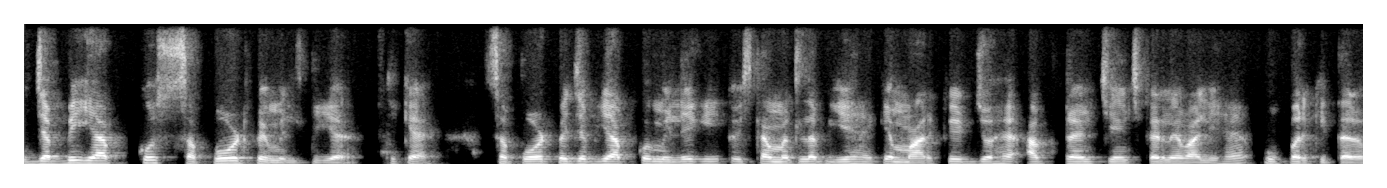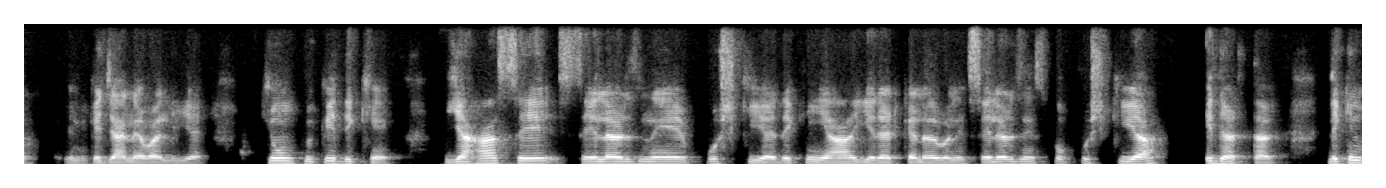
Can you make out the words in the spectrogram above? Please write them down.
जब भी ये आपको सपोर्ट पे मिलती है ठीक है सपोर्ट पे जब ये आपको मिलेगी तो इसका मतलब ये है कि मार्केट जो है अब ट्रेंड चेंज करने वाली है ऊपर की तरफ़ इनके जाने वाली है। क्यों? क्योंकि देखें यहाँ से सेलर्स ने पुश किया। देखें यहाँ ये रेड कैंडल बने सेलर्स ने इसको पुश किया इधर तक। लेकिन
